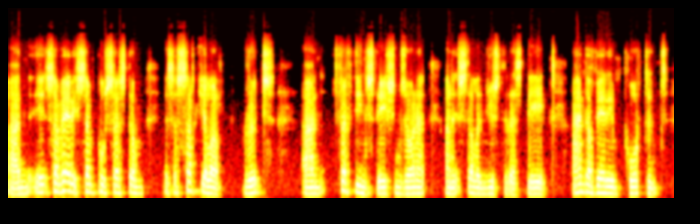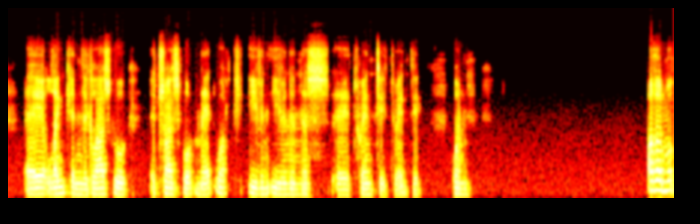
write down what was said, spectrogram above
And it's a very simple system. It's a circular route and 15 stations on it, and it's still in use to this day, and a very important uh, link in the Glasgow uh, transport network, even even in this uh, 2021. Other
